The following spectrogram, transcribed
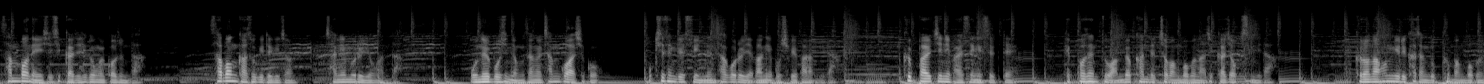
3번 ACC까지 시동을 꺼준다. 4번 가속이 되기 전 장애물을 이용한다. 오늘 보신 영상을 참고하시고 혹시 생길 수 있는 사고를 예방해 보시길 바랍니다. 급 발진이 발생했을 때 100% 완벽한 대처 방법은 아직까지 없습니다. 그러나 확률이 가장 높은 방법은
